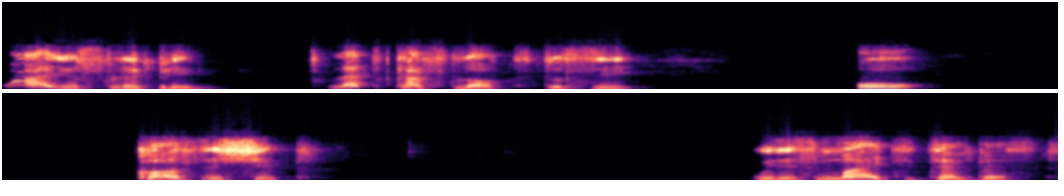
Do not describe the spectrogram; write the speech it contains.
Why are you sleeping? Let's cast lot to see who caused this ship with this mighty tempest.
